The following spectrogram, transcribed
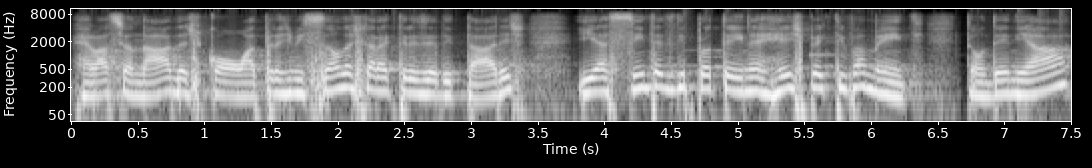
relacionadas com a transmissão das características hereditárias e a síntese de proteínas, respectivamente. Então, o DNA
